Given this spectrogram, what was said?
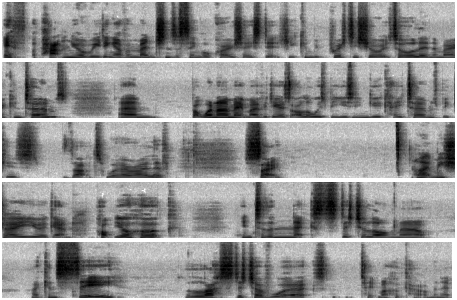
if a pattern you're reading ever mentions a single crochet stitch you can be pretty sure it's all in American terms um, but when I make my videos I'll always be using UK terms because that's where I live. So, let me show you again. Pop your hook into the next stitch along. Now, I can see the last stitch I've worked, take my hook out a minute,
